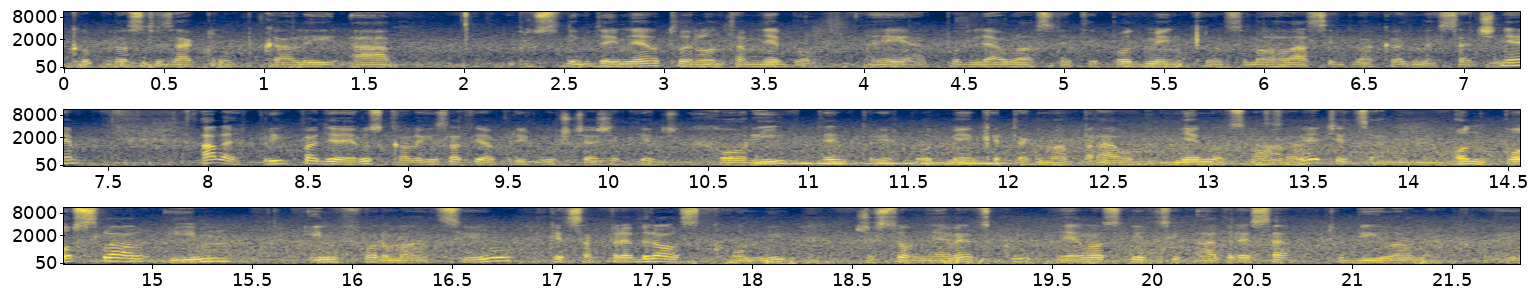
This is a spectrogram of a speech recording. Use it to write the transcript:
ako proste zaklopkali a proste nikto im neotvoril, on tam nebol. Hej? A podľa vlastne tej podmienky on sa mal hlásiť dvakrát mesačne. Ale v prípade ruská legislatíva pripúšťa, že keď chorý, ten, ktorý je v podmienke, tak má právo byť v nemocnici a liečiť sa. On poslal im informáciu, keď sa prebral z komy, že som v Nemecku, v nemocnici, adresa, tu bývam. Hej?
